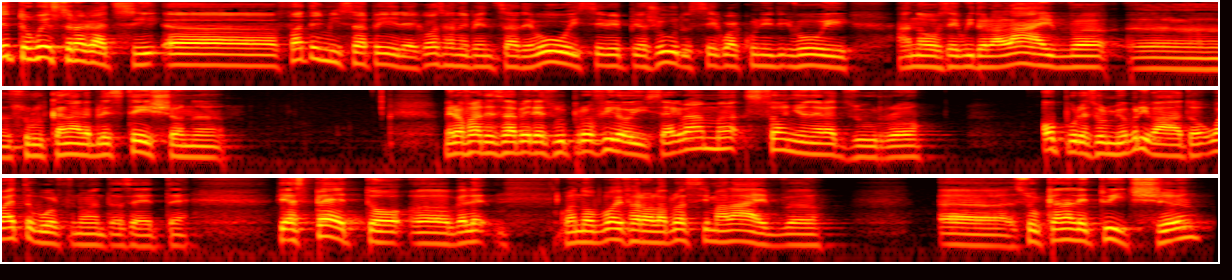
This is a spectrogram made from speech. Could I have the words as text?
Detto questo ragazzi, uh, fatemi sapere cosa ne pensate voi, se vi è piaciuto, se qualcuno di voi hanno seguito la live uh, sul canale PlayStation. Me lo fate sapere sul profilo Instagram Sogno Nerazzurro oppure sul mio privato White Wolf 97. Vi aspetto uh, le... quando poi farò la prossima live uh, sul canale Twitch.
